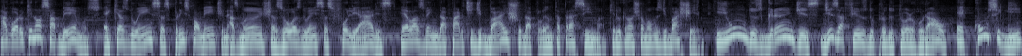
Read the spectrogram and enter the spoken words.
Agora, o que nós sabemos é que as doenças, principalmente né, as manchas ou as as doenças foliares, elas vêm da parte de baixo da planta para cima, aquilo que nós chamamos de bacheiro. E um dos grandes desafios do produtor rural é conseguir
